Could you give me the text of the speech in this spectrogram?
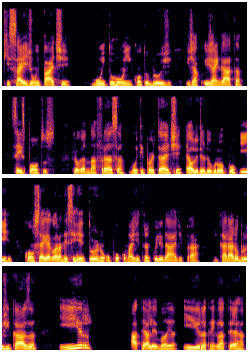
que sai de um empate muito ruim contra o Bruges e já, e já engata seis pontos jogando na França, muito importante, é o líder do grupo e consegue agora nesse retorno um pouco mais de tranquilidade para encarar o Bruges em casa e ir até a Alemanha e ir até a Inglaterra,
